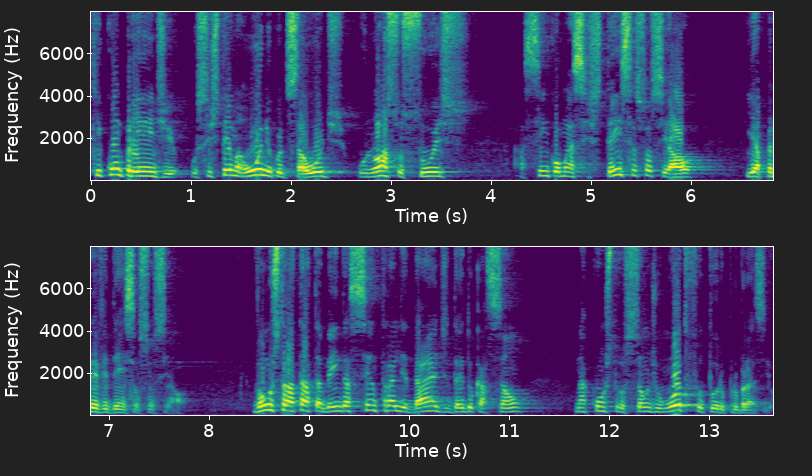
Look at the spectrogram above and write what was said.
que compreende o Sistema Único de Saúde, o nosso SUS, assim como a assistência social e a previdência social. Vamos tratar também da centralidade da educação na construção de um outro futuro para o Brasil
